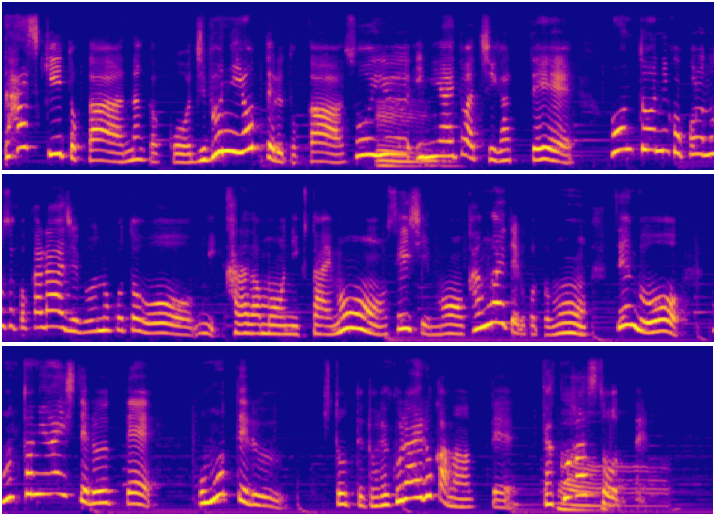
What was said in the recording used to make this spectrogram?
大好きとかなんかこう自分に酔ってるとかそういう意味合いとは違って、本当に心の底から自分のことをに体も肉体も精神も考えてることも全部を本当に愛してるって思ってる人ってどれくらいいるかなって逆発想って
